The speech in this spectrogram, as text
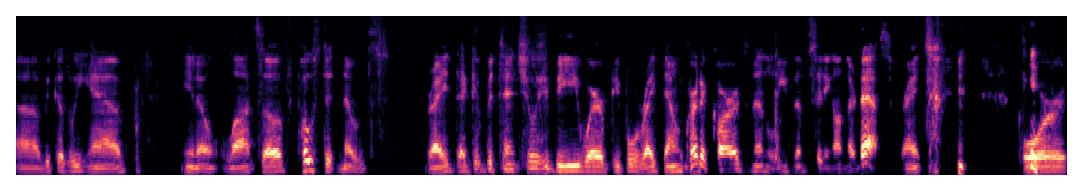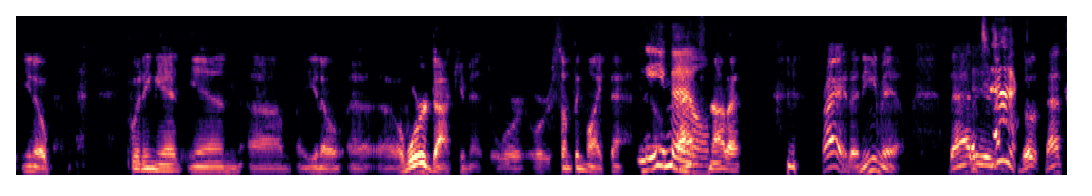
uh, because we have, you know, lots of post-it notes, right? That could potentially be where people write down credit cards and then leave them sitting on their desk, right? or you know, putting it in, um, you know, a, a, Word document or or something like that. An email. That's not a right. An email. That a is that's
